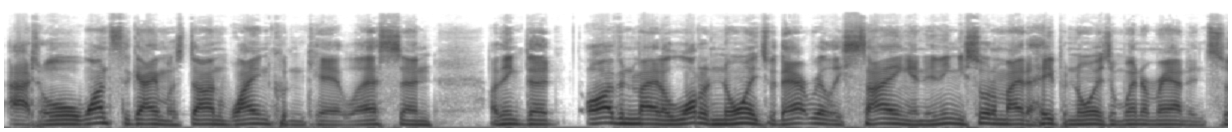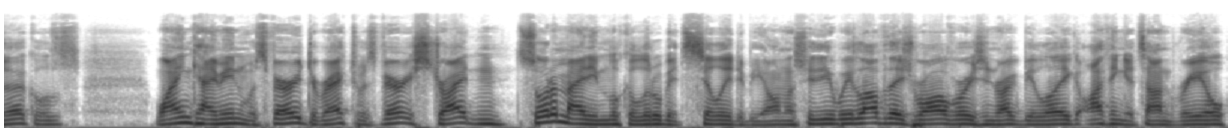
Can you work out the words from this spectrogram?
at all. Once the game was done, Wayne couldn't care less. And I think that Ivan made a lot of noise without really saying anything. He sort of made a heap of noise and went around in circles Wayne came in, was very direct, was very straight, and sort of made him look a little bit silly, to be honest with you. We love these rivalries in rugby league. I think it's unreal.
